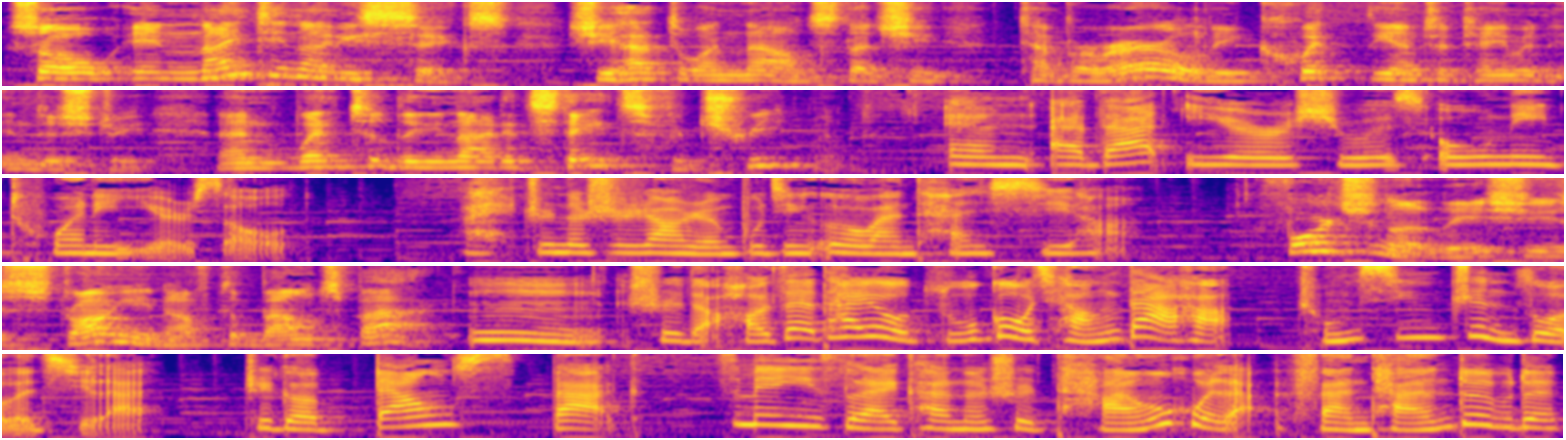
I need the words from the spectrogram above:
So in 1996, she had to announce that she temporarily quit the entertainment industry and went to the United States for treatment. And at that year, she was only twenty years old。哎，真的是让人不禁扼腕叹息哈。Fortunately, she's strong enough to bounce back. 嗯，是的，好在她又足够强大哈，重新振作了起来。这个 bounce back 字面意思来看呢，是弹回来、反弹，对不对？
